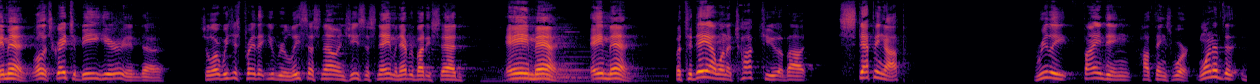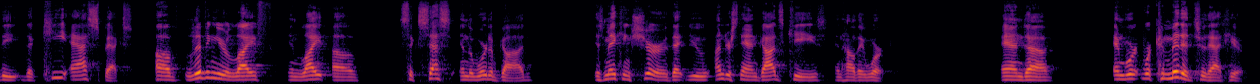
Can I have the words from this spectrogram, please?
Amen. Well, it's great to be here. And uh, so, Lord, we just pray that you release us now in Jesus' name. And everybody said, Amen. Amen. But today I want to talk to you about stepping up, really finding how things work. One of the, the, the key aspects of living your life in light of success in the Word of God is making sure that you understand God's keys and how they work. And, uh, and we're, we're committed to that here.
